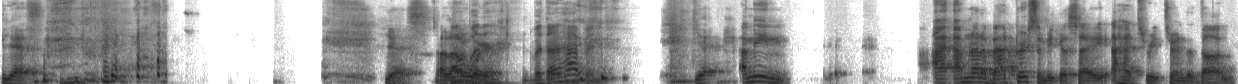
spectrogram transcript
Yes. yes. A lot of but, work. but that happened. Yeah. I mean, I, I'm not a bad person because I, I had to return the dog.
